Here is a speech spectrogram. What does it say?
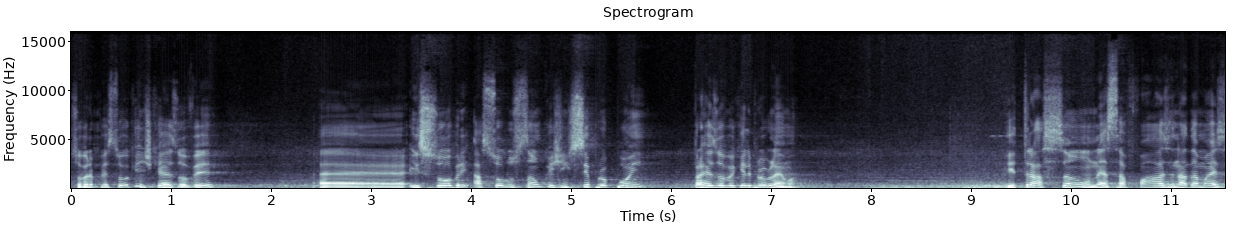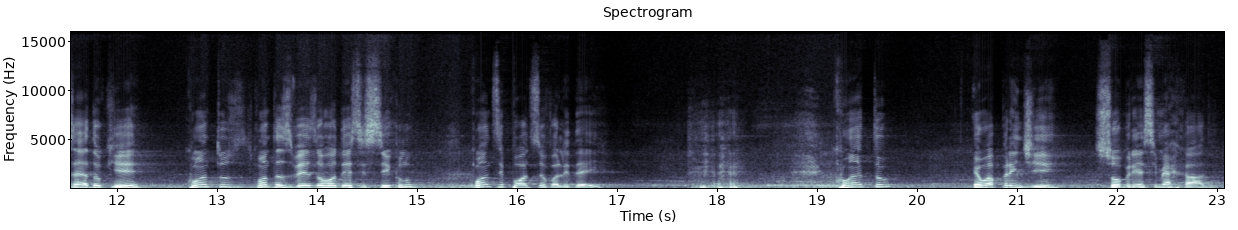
sobre a pessoa que a gente quer resolver é, e sobre a solução que a gente se propõe para resolver aquele problema. E tração nessa fase nada mais é do que quantos, quantas vezes eu rodei esse ciclo, quantas hipóteses eu validei, quanto eu aprendi sobre esse mercado.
